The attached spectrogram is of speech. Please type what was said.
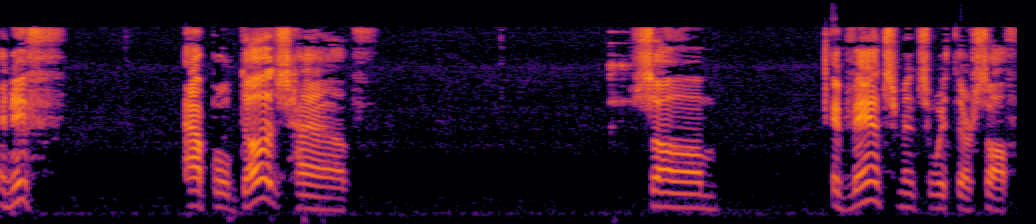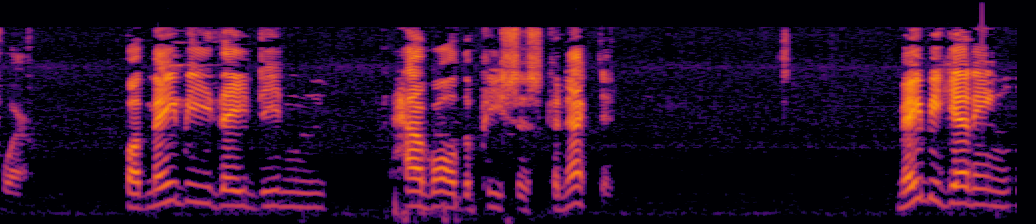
And if Apple does have some advancements with their software, but maybe they didn't have all the pieces connected. Maybe getting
